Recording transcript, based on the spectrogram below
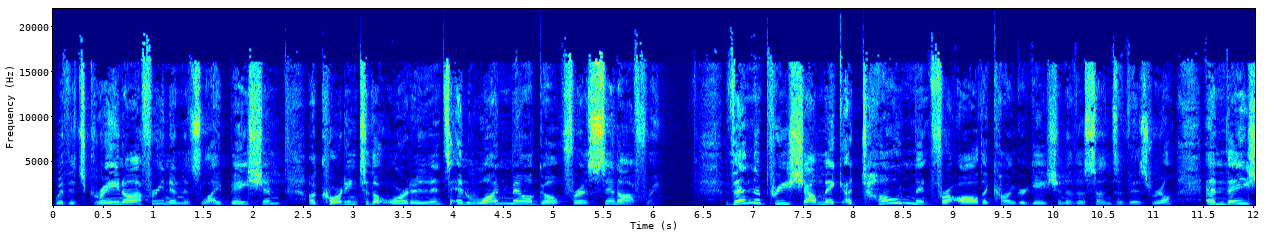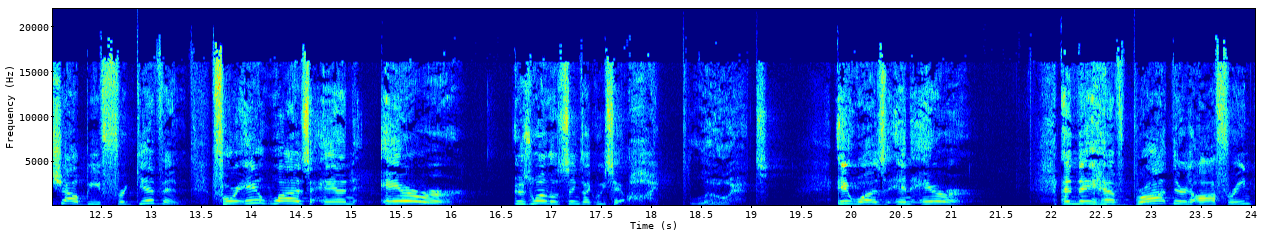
with its grain offering and its libation, according to the ordinance, and one male goat for a sin offering. Then the priest shall make atonement for all the congregation of the sons of Israel, and they shall be forgiven. For it was an error. It was one of those things like we say, oh, I blew it. It was an error. And they have brought their offering,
